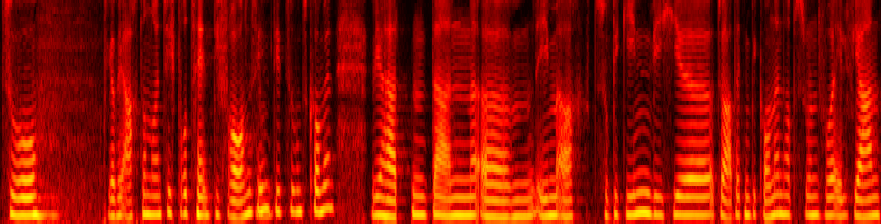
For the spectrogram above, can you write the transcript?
zu glaube ich, 98 Prozent die Frauen sind, die zu uns kommen. Wir hatten dann ähm, eben auch zu Beginn, wie ich hier zu arbeiten begonnen habe, schon vor elf Jahren,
